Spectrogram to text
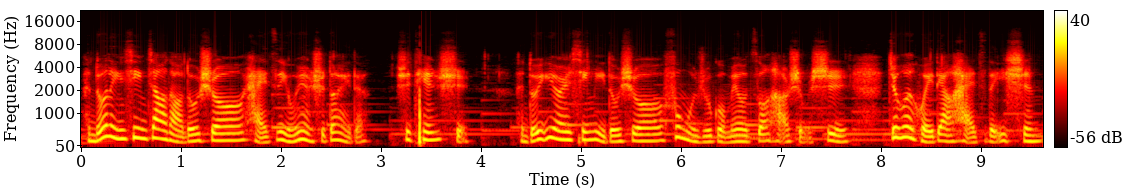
很多灵性教导都说孩子永远是对的，是天使。很多育儿心理都说父母如果没有做好什么事，就会毁掉孩子的一生。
